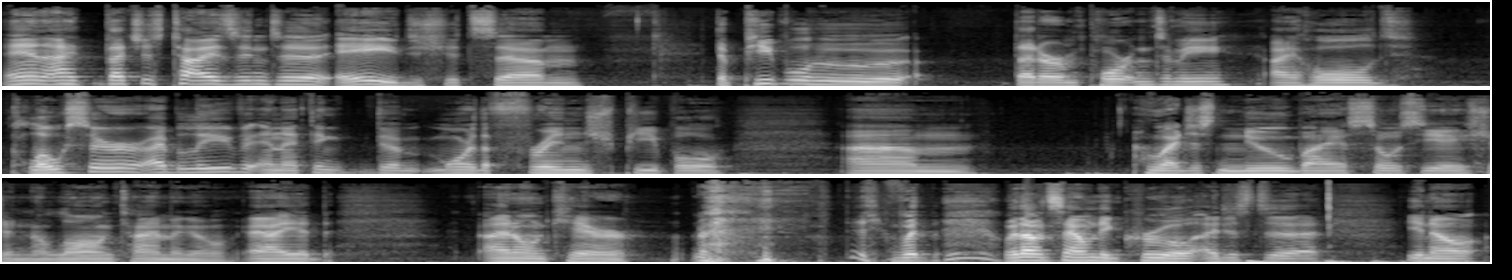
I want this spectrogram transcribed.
and I that just ties into age. It's um, the people who that are important to me, I hold closer, I believe, and I think the more the fringe people, um, who I just knew by association a long time ago. I had, I don't care, With, without sounding cruel. I just, uh, you know,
